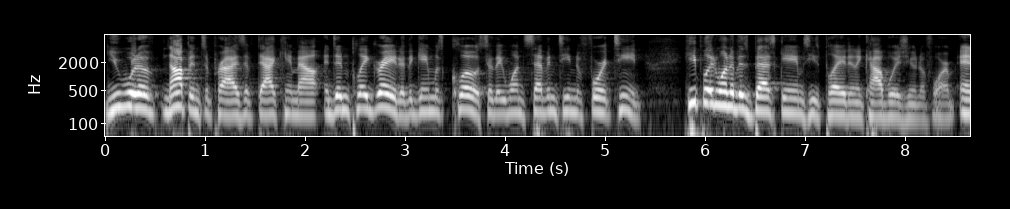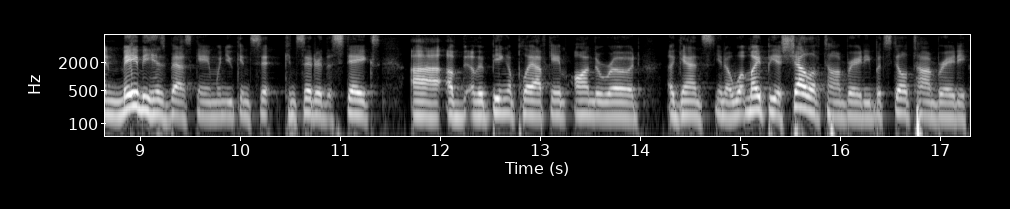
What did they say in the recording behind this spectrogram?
you would have not been surprised if Dak came out and didn't play great or the game was close or they won 17 to 14. He played one of his best games he's played in a Cowboys uniform and maybe his best game when you consider the stakes uh, of, of it being a playoff game on the road against, you know, what might be a shell of Tom Brady, but still Tom Brady.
